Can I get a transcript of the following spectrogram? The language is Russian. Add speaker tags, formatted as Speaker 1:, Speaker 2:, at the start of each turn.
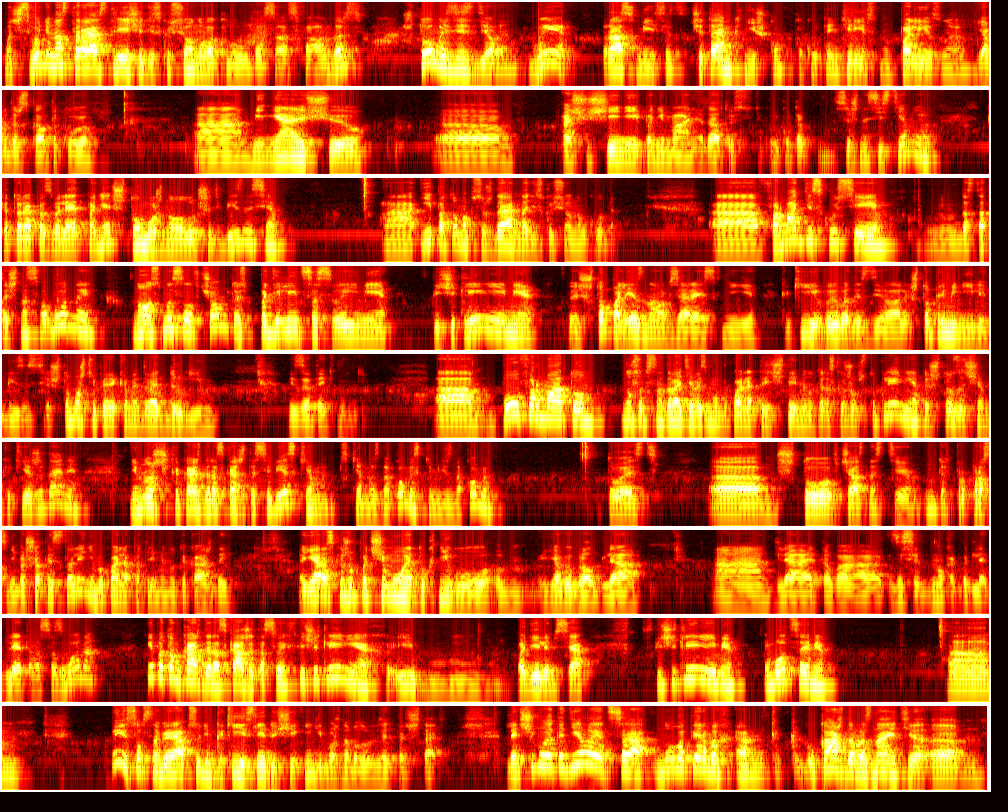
Speaker 1: Значит, сегодня у нас вторая встреча дискуссионного клуба SAS Founders. Что мы здесь делаем? Мы раз в месяц читаем книжку, какую-то интересную, полезную, я бы даже сказал такую, а, меняющую а, ощущение и понимание, да, то есть какую-то достаточно системную, которая позволяет понять, что можно улучшить в бизнесе, а, и потом обсуждаем на дискуссионном клубе. А, формат дискуссии достаточно свободный, но смысл в чем? То есть поделиться своими впечатлениями, то есть что полезного взяли из книги, какие выводы сделали, что применили в бизнесе, что можете порекомендовать другим из этой книги. А, по формату, ну, собственно, давайте я возьму буквально 3-4 минуты, расскажу вступление, то есть что, зачем, какие ожидания. Немножечко каждый расскажет о себе, с кем, с кем мы знакомы, с кем не знакомы. То есть что в частности, ну, то есть просто небольшое представление, буквально по три минуты каждый. Я расскажу, почему эту книгу я выбрал для, а, для этого засед... ну, как бы для, для этого созвона. И потом каждый расскажет о своих впечатлениях и поделимся впечатлениями, эмоциями. И, собственно говоря, обсудим, какие следующие книги можно было бы взять почитать. Для чего это делается? Ну, во-первых, эм, у каждого, знаете, эм,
